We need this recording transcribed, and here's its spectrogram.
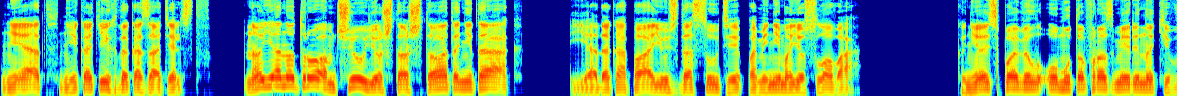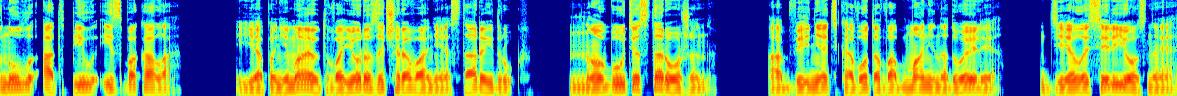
«Нет, никаких доказательств. Но я нутром чую, что что-то не так. Я докопаюсь до сути, помяни мое слово». Князь Павел Омутов размеренно кивнул, отпил из бокала. «Я понимаю твое разочарование, старый друг. Но будь осторожен. Обвинять кого-то в обмане на дуэли – дело серьезное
